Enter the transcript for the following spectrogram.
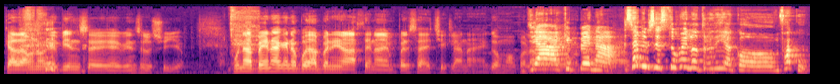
Cada uno que piense, piense lo suyo. Una pena que no puedas venir a la cena de empresa de Chiclana, ¿eh? Como Ya, qué pena. ¿Sabes? Estuve el otro día con Facu.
